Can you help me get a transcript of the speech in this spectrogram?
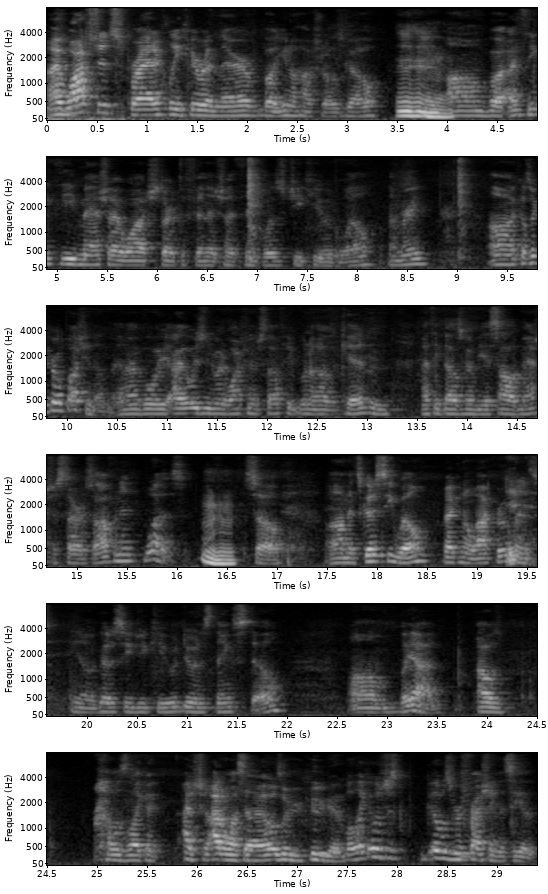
I watched it sporadically here and there, but you know how shows go. mm-hmm. Um, but I think the match I watched start to finish, I think was GQ and Will Emery, because I grew up watching them, and I've always I always enjoyed watching their stuff even when I was a kid, and I think that was going to be a solid match to start us off, and it was. Mm-hmm. So, um, it's good to see Will back in the locker room, and it's you know good to see GQ doing his thing still. Um, but yeah, I was, I was like a, I should I don't want to say like I was like a kid again, but like it was just it was refreshing to see it.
